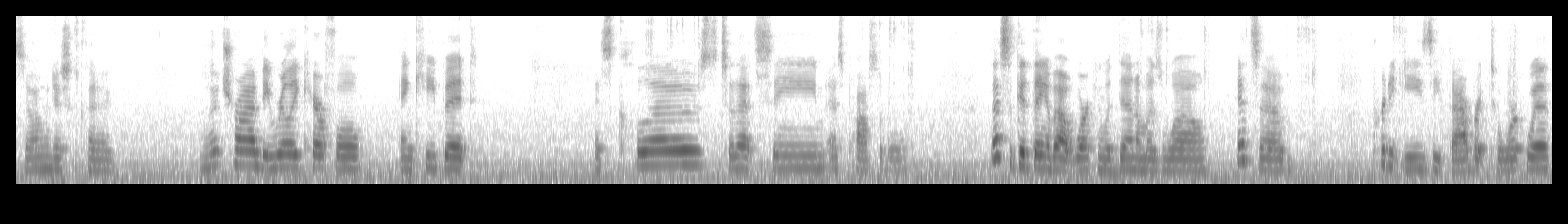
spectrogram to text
So I'm just gonna, I'm gonna try and be really careful and keep it as close to that seam as possible. That's a good thing about working with denim as well. It's a pretty easy fabric to work with.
